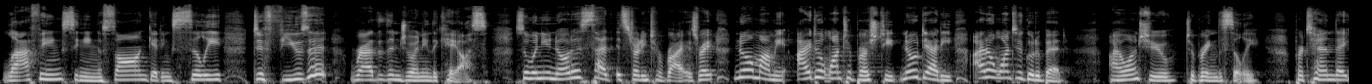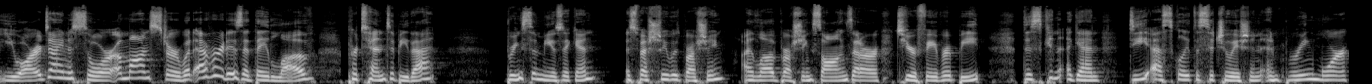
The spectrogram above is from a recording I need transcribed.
laughing, singing a song, getting silly. Diffuse it rather than joining the chaos. So when you notice that it's starting to rise, right? No, mommy, I don't want to brush teeth. No, daddy, I don't want to go to bed. I want you to bring the silly. Pretend that you are a dinosaur, a monster, whatever it is that they love. Pretend to be that. Bring some music in especially with brushing. I love brushing songs that are to your favorite beat. This can again de escalate the situation and bring more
